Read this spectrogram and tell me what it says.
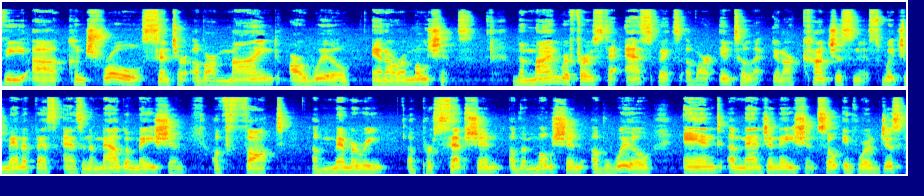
the uh, control center of our mind, our will, and our emotions. The mind refers to aspects of our intellect and our consciousness, which manifests as an amalgamation of thought, of memory, of perception, of emotion, of will, and imagination. So, if we're just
